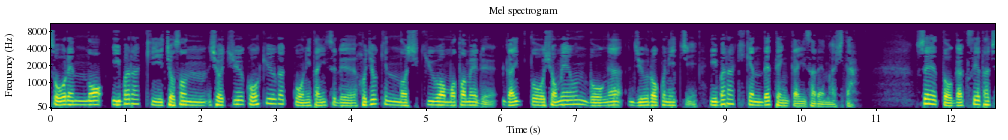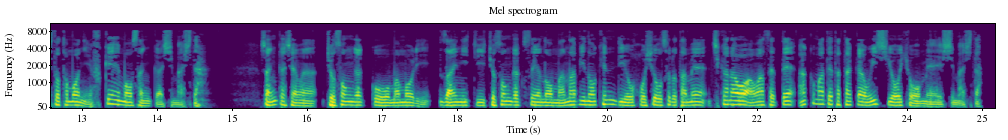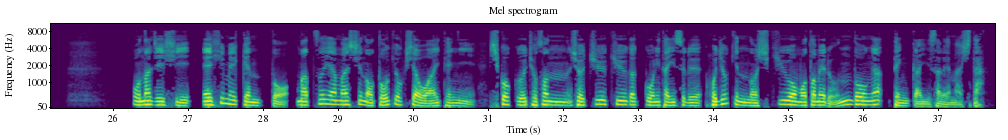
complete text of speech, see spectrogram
総連の茨城貯村初中高級学校に対する補助金の支給を求める街頭署名運動が16日、茨城県で展開されました。生徒学生たちと共に府警も参加しました。参加者は、貯村学校を守り、在日貯村学生の学びの権利を保障するため力を合わせてあくまで戦う意思を表明しました。同じ日、愛媛県と松山市の当局者を相手に、四国貯村初中級学校に対する補助金の支給を求める運動が展開されました。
